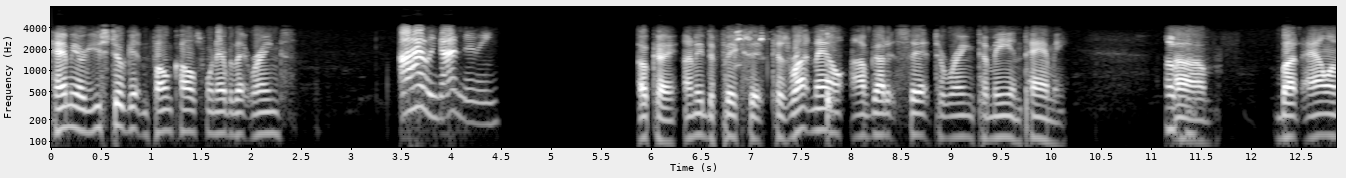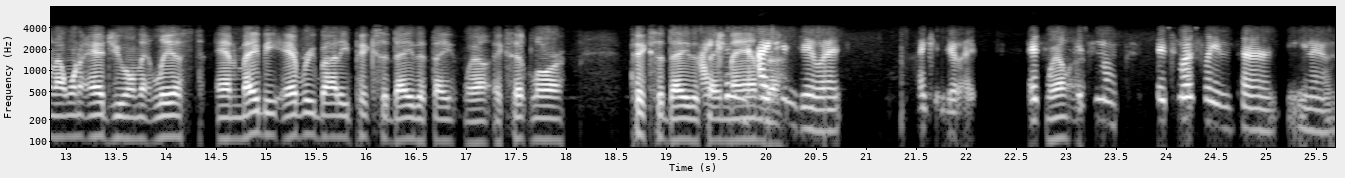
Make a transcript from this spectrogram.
Tammy, are you still getting phone calls whenever that rings? I haven't gotten any. Okay, I need to fix it because right now I've got it set to ring to me and Tammy. Okay. Um, but Alan, I want to add you on that list, and maybe everybody picks a day that they well, except Laura, picks a day that I they can, man I the. can do it. I can do it. It's Well, it's mo- it's mostly the you know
